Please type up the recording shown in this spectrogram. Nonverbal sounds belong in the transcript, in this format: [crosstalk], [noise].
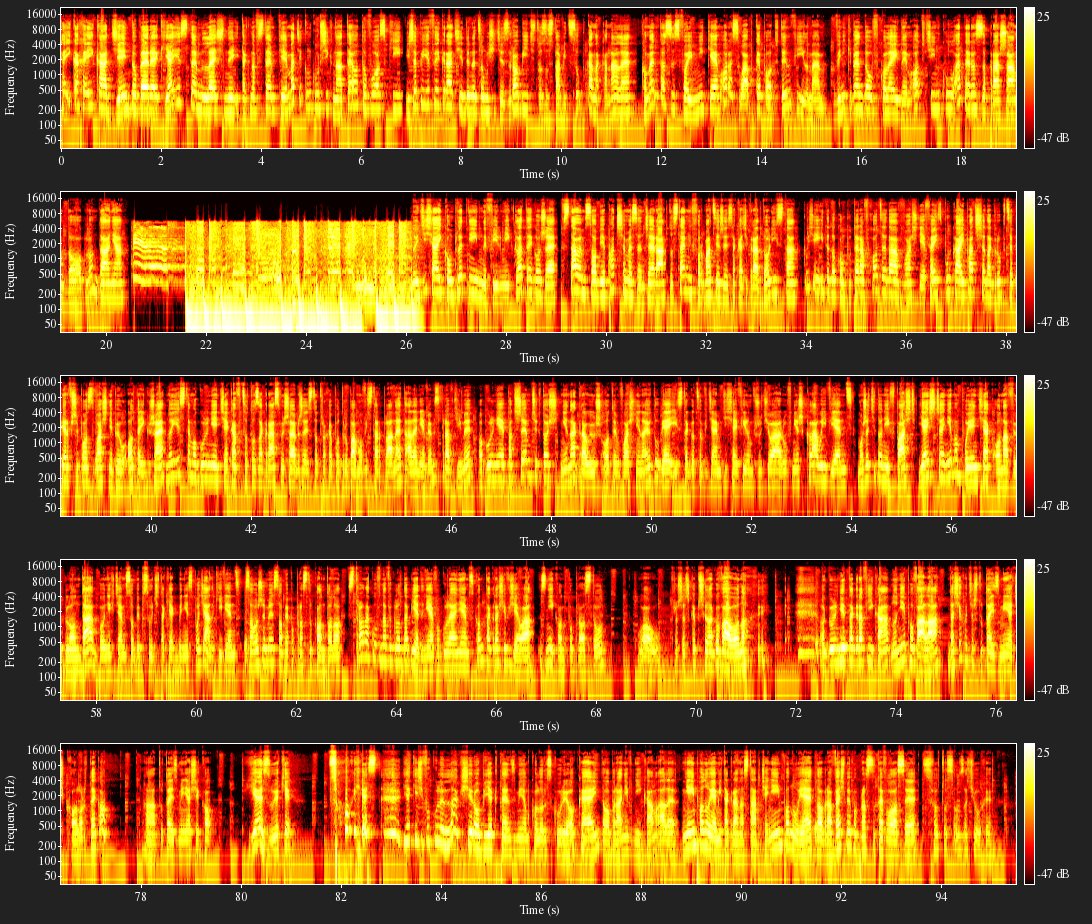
Hejka, hejka, dzień doberek, ja jestem Leśny i tak na wstępie macie konkursik na Teo to Włoski i żeby je wygrać, jedyne co musicie zrobić to zostawić subka na kanale, komentarz ze swoim nickiem oraz łapkę pod tym filmem. Wyniki będą w kolejnym odcinku, a teraz zapraszam do oglądania. No i dzisiaj kompletnie inny filmik, dlatego że wstałem sobie, patrzę Messengera, dostałem informację, że jest jakaś gra do lista, później idę do komputera, wchodzę na właśnie Facebooka i patrzę na grupce, pierwszy post właśnie był o tej grze, no i jestem ogólnie ciekaw co to za gra, słyszałem, że jest to trochę podruba Movie Star Planet, ale nie wiem, sprawdzimy. Ogólnie patrzyłem, czy ktoś nie nagrał już o tym właśnie na YouTubie i z tego co widziałem dzisiaj film wrzuciła również Chloe, więc możecie do niej wpaść. Ja jeszcze nie mam pojęcia jak ona wygląda, bo nie chciałem sobie psuć tak jakby niespodzianki, więc założymy sobie po prostu konto. No, strona główna wygląda biednie, w ogóle nie wiem skąd ta gra się wzięła. Znikąd po prostu. Wow, troszeczkę przylagowało, no. [laughs] Ogólnie ta grafika, no nie powala. Da się chociaż tutaj zmieniać kolor tego? A, tutaj zmienia się ko... Jezu, jakie... Co jest? Jakiś w ogóle lag się robi, jak ten zmieniam kolor skóry. Okej, dobra, nie wnikam, ale nie imponuje mi ta gra na starcie, nie imponuje. Dobra, weźmy po prostu te włosy. Co to są za ciuchy?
